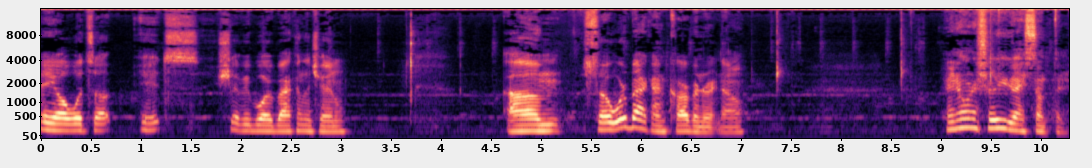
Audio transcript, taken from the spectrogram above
Hey y'all, what's up? It's Chevy Boy back on the channel. Um, so we're back on carbon right now. And I want to show you guys something.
